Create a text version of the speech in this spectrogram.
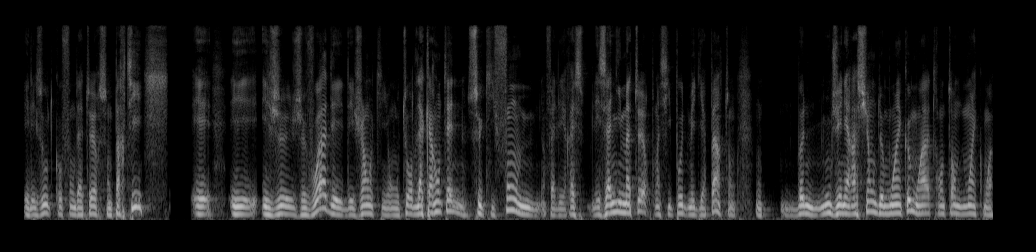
et les autres cofondateurs sont partis. Et, je, vois des, gens qui ont autour de la quarantaine, ceux qui font, enfin les, les animateurs principaux de Mediapart ont, bonne une génération de moins que moi, 30 ans de moins que moi.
